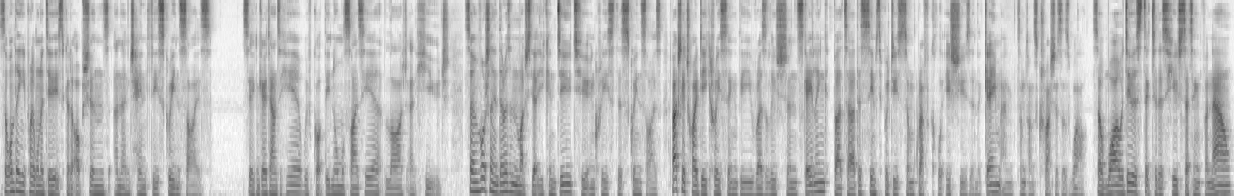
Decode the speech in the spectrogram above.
So one thing you probably want to do is to go to options and then change the screen size. So you can go down to here, we've got the normal size here, large and huge. So unfortunately there isn't much that you can do to increase the screen size. I've actually tried decreasing the resolution scaling, but uh, this seems to produce some graphical issues in the game and sometimes crashes as well. So what I would do is stick to this huge setting for now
